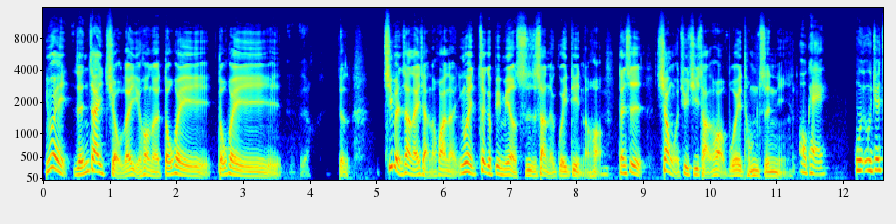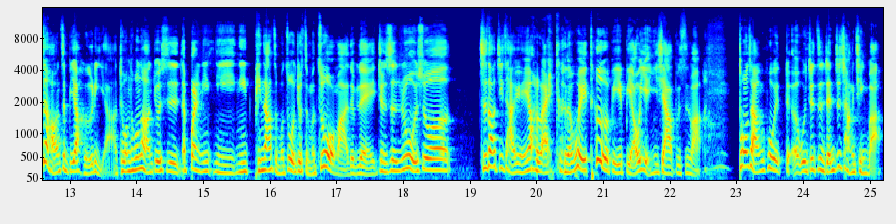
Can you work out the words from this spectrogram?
因为人在久了以后呢，都会都会就是。基本上来讲的话呢，因为这个并没有实质上的规定了哈，但是像我去机场的话，我不会通知你。OK，我我觉得这好像是比较合理啊。通通常就是，那不然你你你平常怎么做就怎么做嘛，对不对？就是如果说知道稽查员要来，可能会特别表演一下，不是吗？通常会，呃，我觉得这人之常情吧，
